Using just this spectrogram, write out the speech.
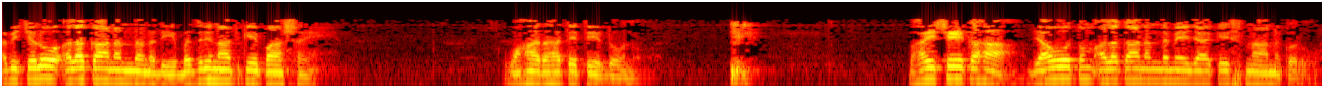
अभी चलो अलकानंद नदी, बद्रीनाथ के पास है। वहाँ रहते थे दोनों। भाई से कहा, जाओ तुम अलकानंद में जाके स्नान करो।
